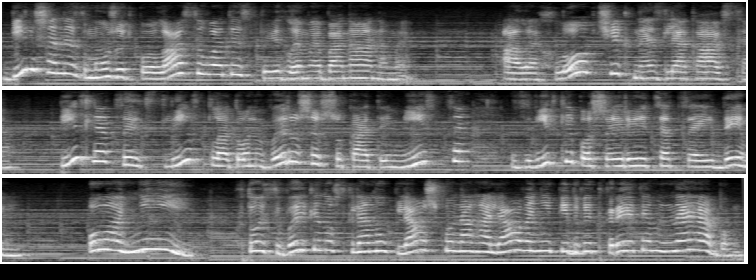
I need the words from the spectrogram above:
більше не зможуть поласувати стиглими бананами. Але хлопчик не злякався. Після цих слів Платон вирушив шукати місце, звідки поширюється цей дим. О, ні! Хтось викинув скляну пляшку на галявині під відкритим небом.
